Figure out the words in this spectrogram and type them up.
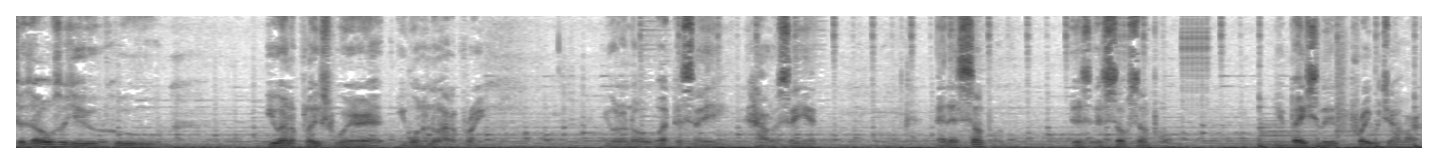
to those of you who you're in a place where you want to know how to pray. You want to know what to say, how to say it. And it's simple. It's, it's so simple. You basically pray with your heart.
